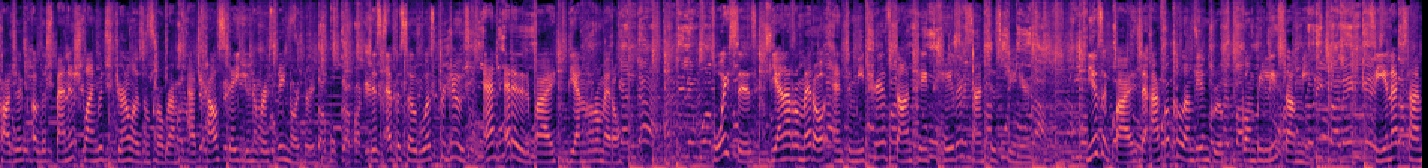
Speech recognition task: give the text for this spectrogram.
project of the Spanish language journalism program at Cal State University Northridge. This episode was produced and edited by Diana Romero. Voices Diana Romero and Demetrius Dante Taylor Sanchez Jr. Music by the Afro Colombian group Kombilesa Mi. See you next time.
